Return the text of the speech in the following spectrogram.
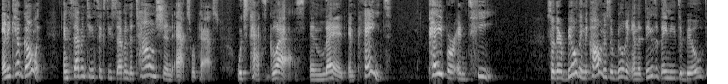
And it kept going. In 1767, the Townshend Acts were passed, which taxed glass and lead and paint, paper and tea. So they're building, the colonists are building, and the things that they need to build,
